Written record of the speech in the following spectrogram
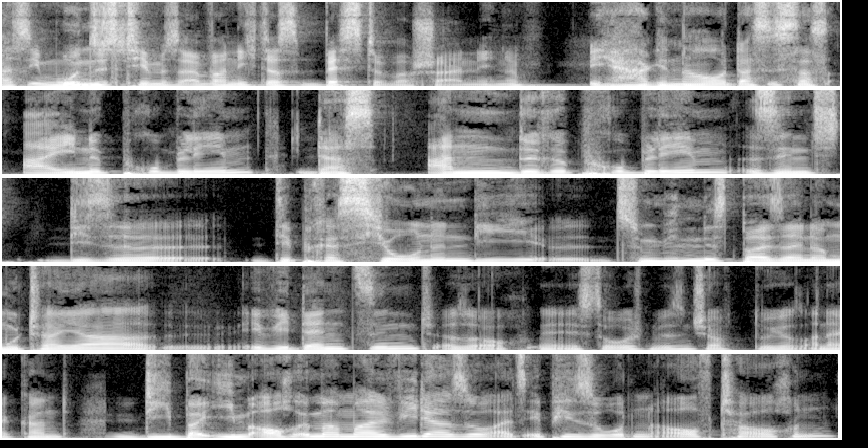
das Immunsystem und, ist einfach nicht das Beste wahrscheinlich, ne? Ja, genau, das ist das eine Problem. Das andere Problem sind diese Depressionen, die äh, zumindest bei seiner Mutter ja äh, evident sind, also auch in der historischen Wissenschaft durchaus anerkannt, die bei ihm auch immer mal wieder so als Episoden auftauchen.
